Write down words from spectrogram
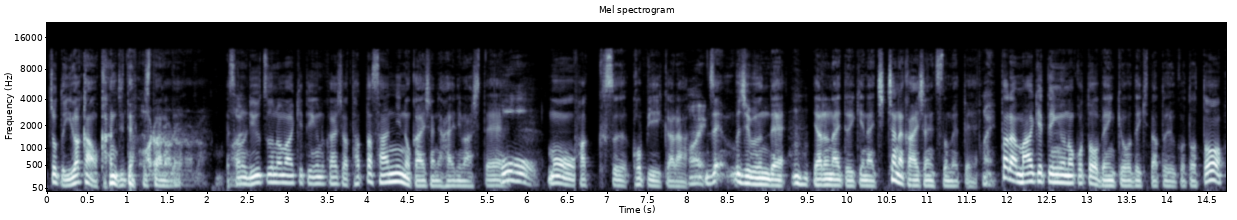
ちょっと違和感を感じてましたので。その流通のマーケティングの会社はたった3人の会社に入りまして、もうファックスコピーから全部自分でやらないといけないちっちゃな会社に勤めて、ただマーケティングのことを勉強できたということと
